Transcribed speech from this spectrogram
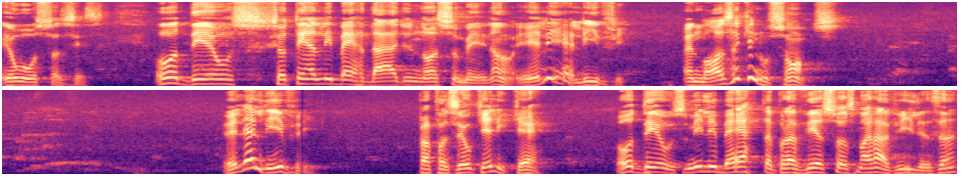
eu ouço às vezes. Oh Deus, se eu tenho a liberdade no nosso meio. Não, Ele é livre. É nós é que não somos. Ele é livre para fazer o que Ele quer. Oh Deus, me liberta para ver as suas maravilhas. Hein?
